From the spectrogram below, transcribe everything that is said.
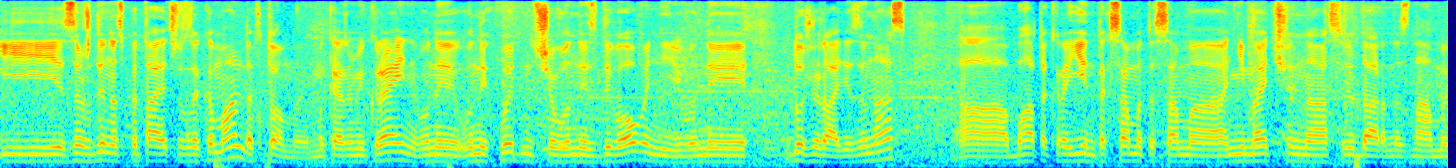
І завжди нас питають, що за команда, хто ми. Ми кажемо Україн. Вони у них видно, що вони здивовані, і вони дуже раді за нас. А, багато країн, так само та сама Німеччина солідарна з нами.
